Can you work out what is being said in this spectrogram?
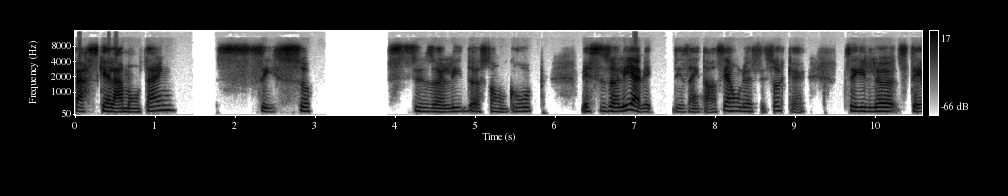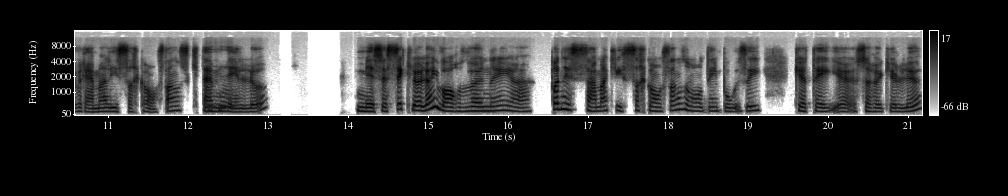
Parce que la montagne, c'est ça. S'isoler de son groupe. Mais s'isoler avec des intentions, là, c'est sûr que, tu sais, là, c'était vraiment les circonstances qui mm-hmm. t'amenaient là. Mais ce cycle-là, il va revenir pas nécessairement que les circonstances vont t'imposer que tu aies euh, ce recul-là,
